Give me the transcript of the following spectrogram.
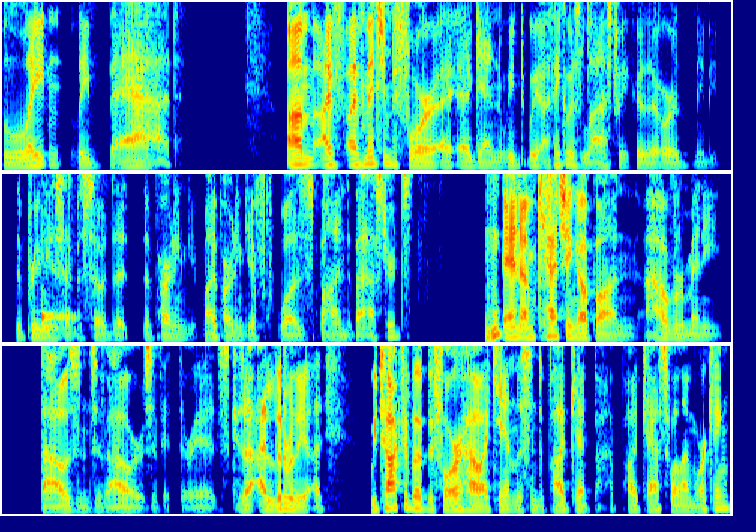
blatantly bad. Um, I've I've mentioned before again. We, we I think it was last week or the or maybe the previous episode that the parting my parting gift was behind the bastards, Mhm. and I'm catching up on however many thousands of hours of it there is because I, I literally I, we talked about before how I can't listen to podcast podcasts while I'm working.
